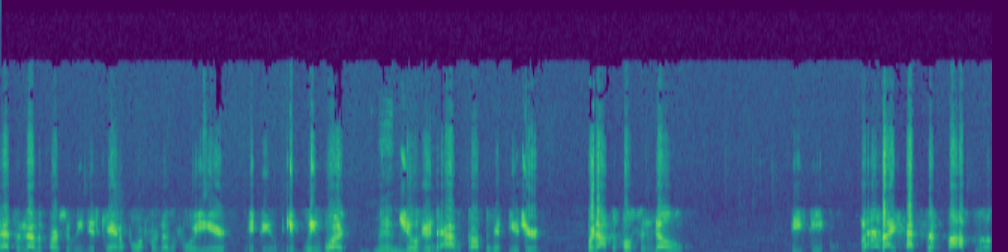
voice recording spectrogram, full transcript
That's another person we just can't afford for another four years. If you if we want man children to have a competent future, we're not supposed to know these people. like that's the problem.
